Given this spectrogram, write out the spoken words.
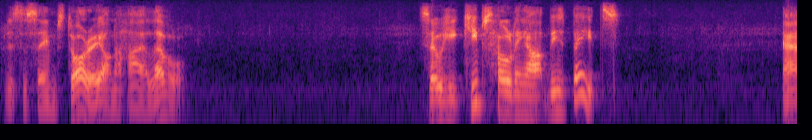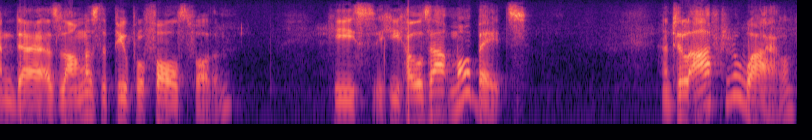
But it's the same story on a higher level. So he keeps holding out these baits. And uh, as long as the pupil falls for them, he, he holds out more baits. Until after a while,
